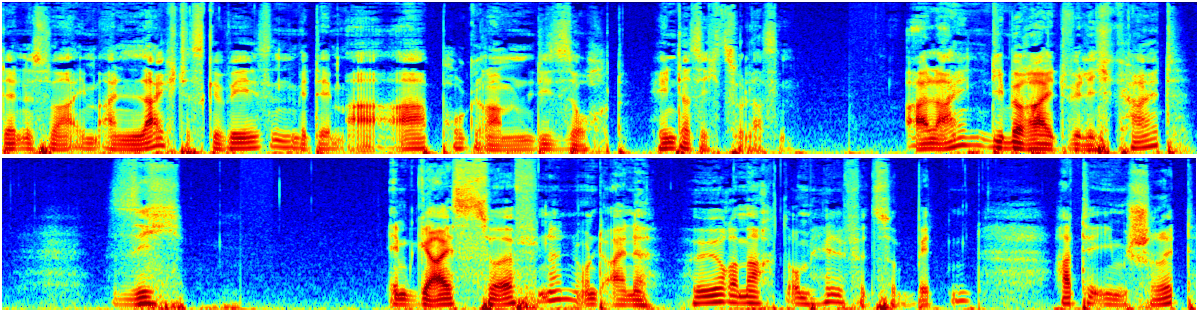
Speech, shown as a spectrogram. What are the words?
denn es war ihm ein leichtes gewesen, mit dem AA-Programm die Sucht hinter sich zu lassen. Allein die Bereitwilligkeit, sich im Geist zu öffnen und eine höhere Macht um Hilfe zu bitten, hatte ihm Schritt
